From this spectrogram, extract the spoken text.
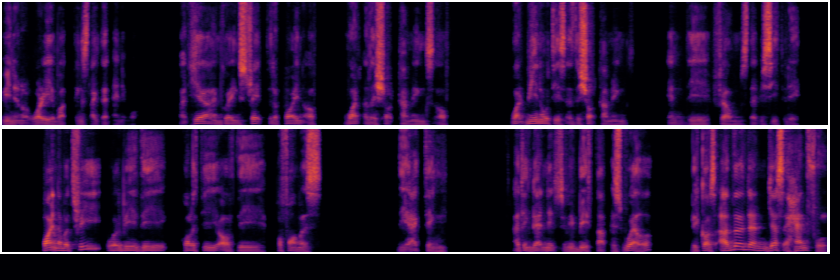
we do not worry about things like that anymore. But here I'm going straight to the point of what are the shortcomings of what we notice as the shortcomings in the films that we see today. Point number three will be the quality of the performers, the acting. I think that needs to be beefed up as well, because other than just a handful,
